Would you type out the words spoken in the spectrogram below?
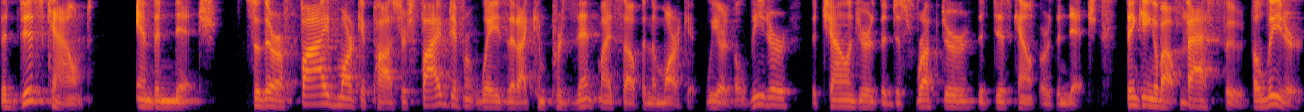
the discount, and the niche. So there are five market postures, five different ways that I can present myself in the market. We are the leader, the challenger, the disruptor, the discount, or the niche. Thinking about mm-hmm. fast food, the leader,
